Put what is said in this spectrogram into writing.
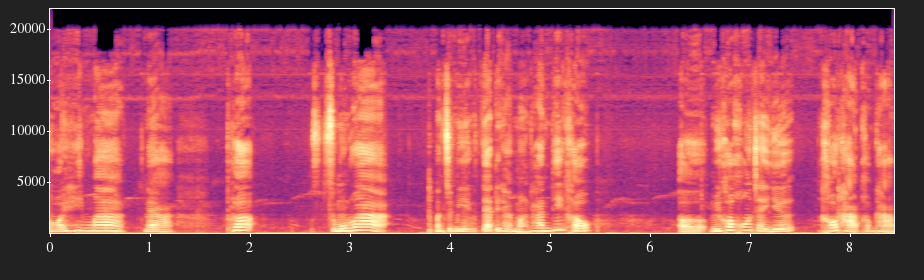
น้อยให้มากนะคะเพราะสมมุติว่ามันจะมีญาติธรรมบางท่านที่เขาเออมีข้อข้องใจเยอะเขาถามคำถาม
